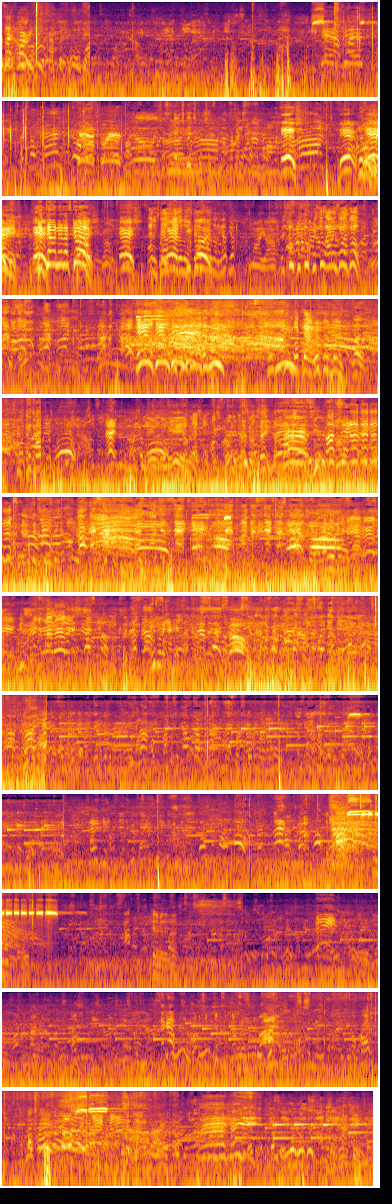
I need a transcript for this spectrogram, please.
Light work! Yeah, Flynn! Yeah, Flynn! Ish! There! Ish! Get down there, let's go! Ish! Adam, stay outside a little. Keep Stay outside a going. little. Yep, yep. Come on, y'all. Pursue, pursue, pursue. Adam, go, go. Down, down, down, down. His knees. His knees. Fuck that, rest of the game. Come on, kick ball. That's what I'm saying. Up, sit, up, up, up, up. Last game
